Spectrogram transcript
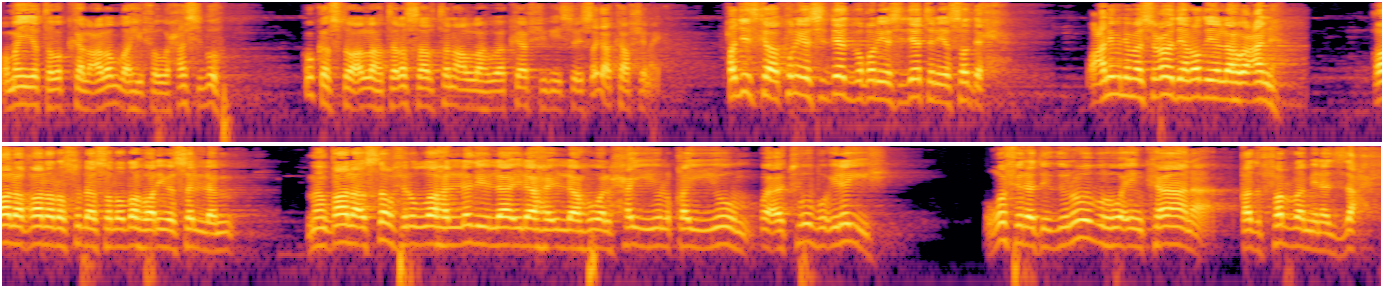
waman yatawakkal cala allahi fahuwa xasbuh ku kastoo allah tala saartana allah waa kaafigiiso isagaa kaafinaya. Xadiidka kun iyo siddeed boqol iyo siddeetan iyo saddex. Wa can ibni mascuudin radia allaahu canh qaala qaala rasuulu llahi sala allahu aleyh wasalam man qaala astaqfir allaha aladii laa ilaaha ilaa huwa alxayu alqayuum wa atuubu ilayh gufirat dunuubuh wain kaana qad fara min azaxf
